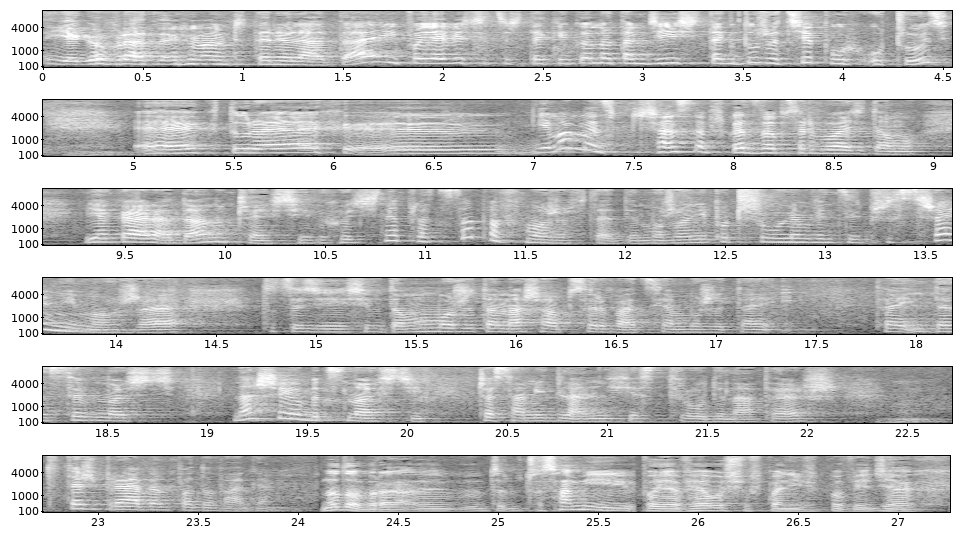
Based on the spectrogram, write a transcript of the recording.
jego bratem i mam 4 lata i pojawia się coś takiego, no tam dzieje się tak dużo ciepłych uczuć, e, których e, nie mamy szans na przykład zaobserwować w domu. Jaka rada? No częściej wychodzić na plac zabaw może wtedy może oni potrzebują więcej przestrzeni, może to, co dzieje się w domu, może ta nasza obserwacja, może ta, ta intensywność naszej obecności czasami dla nich jest trudna też. To też brałabym pod uwagę. No dobra, czasami pojawiało się w Pani wypowiedziach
